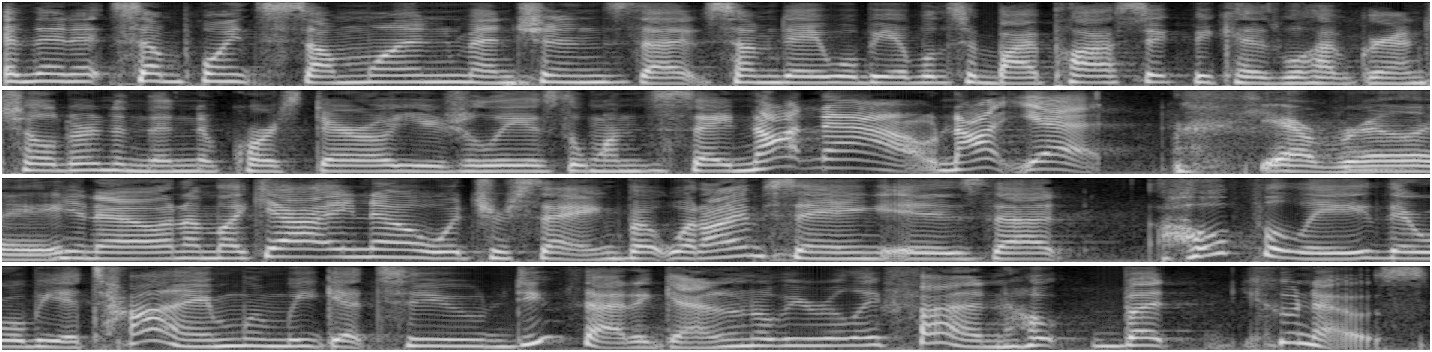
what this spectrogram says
and then at some point, someone mentions that someday we'll be able to buy plastic because we'll have grandchildren, and then of course Daryl usually is the one to say, "Not now, not yet." Yeah, really. you know and i'm like yeah i know what you're saying but what i'm saying is that hopefully there will be a time when we get to do that again and it'll be really fun Hope, but who knows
